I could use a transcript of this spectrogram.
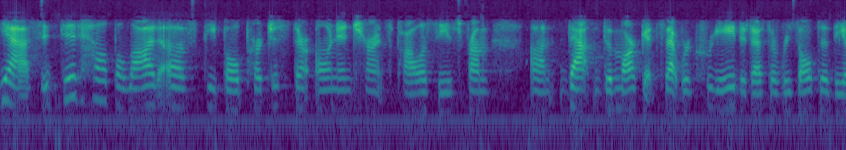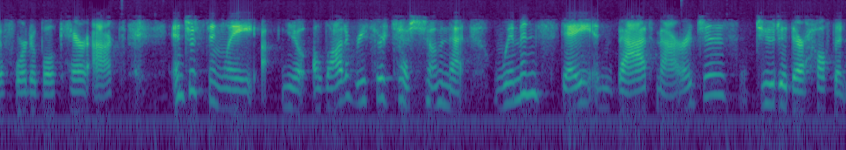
Yes, it did help a lot of people purchase their own insurance policies from um, that the markets that were created as a result of the Affordable Care Act interestingly, you know, a lot of research has shown that women stay in bad marriages due to their health and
